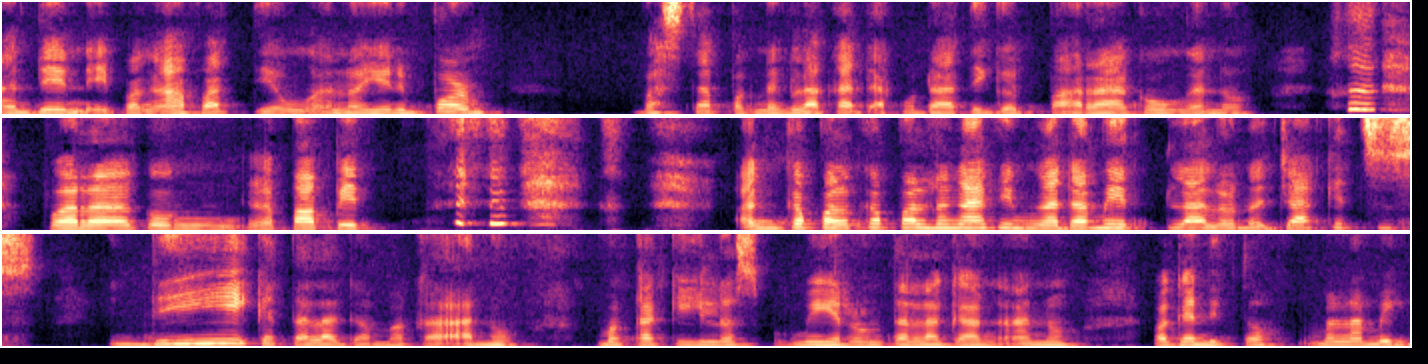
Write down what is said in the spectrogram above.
And then, ipang-apat yung ano, uniform. Basta pag naglakad ako dati good para akong ano, para akong uh, puppet. Ang kapal-kapal ng aking mga damit, lalo na jackets. Hindi ka talaga maka ano, makakilos pag mayroon talagang ano, pag ganito, malamig.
